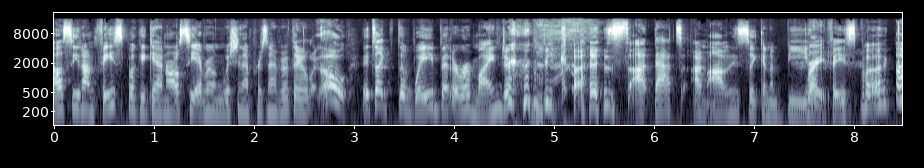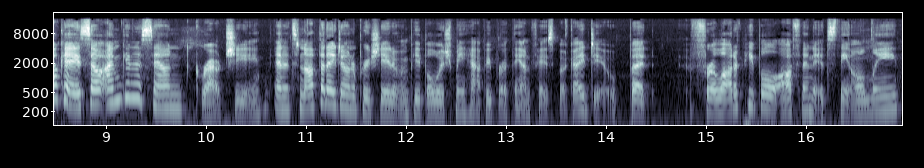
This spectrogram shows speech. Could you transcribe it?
I'll see it on Facebook again, or I'll see everyone wishing that person happy birthday. I'm like, oh, it's like the way better reminder because uh, that's I'm obviously going to be Right. on Facebook. Okay, so I'm going to sound grouchy, and it's not that I don't appreciate it when people wish me happy birthday on Facebook. I do, but for a lot of people, often it's the only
